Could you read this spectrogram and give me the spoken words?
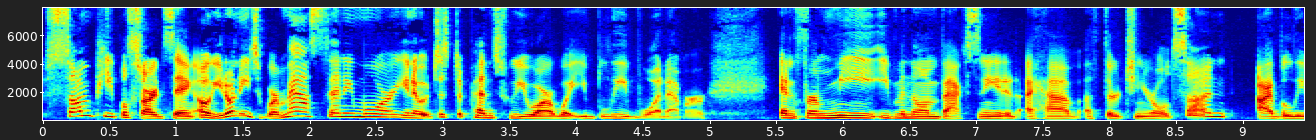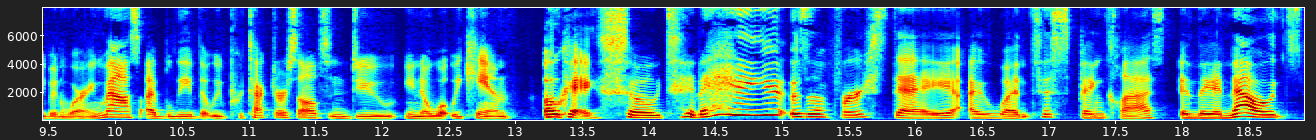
some people started saying, oh, you don't need to wear masks anymore. You know, it just depends who you are, what you believe, whatever. And for me, even though I'm vaccinated, I have a 13 year old son. I believe in wearing masks. I believe that we protect ourselves and do, you know, what we can. Okay, so today was the first day I went to spin class and they announced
